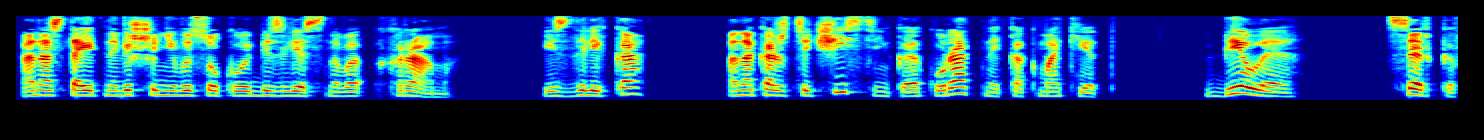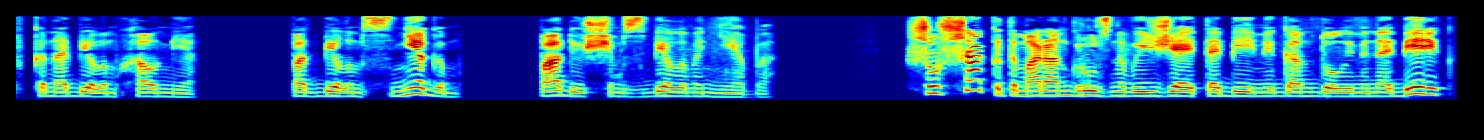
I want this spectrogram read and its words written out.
Она стоит на вершине высокого безлесного храма. Издалека она кажется чистенькой, аккуратной, как макет. Белая церковка на белом холме, под белым снегом, падающим с белого неба. Шурша, катамаран грузно выезжает обеими гондолами на берег.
